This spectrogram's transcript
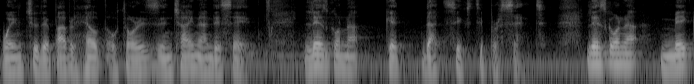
went to the public health authorities in China and they say, let's gonna get that 60%. Let's gonna make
